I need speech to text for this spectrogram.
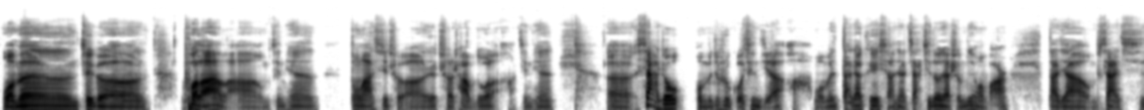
我们这个破了案了啊，我们今天。东拉西扯也扯差不多了啊！今天，呃，下周我们就是国庆节啊，我们大家可以想想假期都在什么地方玩大家，我们下一期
